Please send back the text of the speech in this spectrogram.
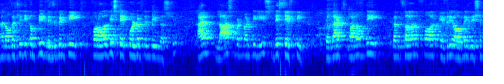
and obviously the complete visibility for all the stakeholders in the industry and last but not the least the safety. So that's one of the concern for every organization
